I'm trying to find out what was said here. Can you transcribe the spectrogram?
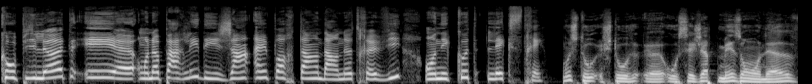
copilote et euh, on a parlé des gens importants dans notre vie. On écoute l'extrait. Moi, je suis au, je suis au, euh, au cégep Maisonneuve.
